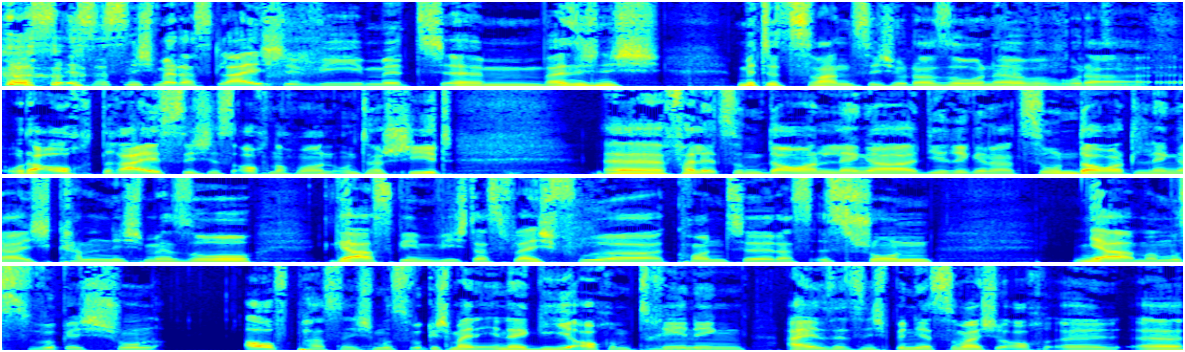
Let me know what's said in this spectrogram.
dass, es ist nicht mehr das gleiche wie mit, ähm, weiß ich nicht, Mitte 20 oder so, ne? Ja, oder, oder auch 30 ist auch nochmal ein Unterschied. Äh, Verletzungen dauern länger, die Regeneration dauert länger. Ich kann nicht mehr so Gas geben, wie ich das vielleicht früher konnte. Das ist schon, ja, man muss wirklich schon aufpassen. Ich muss wirklich meine Energie auch im Training mhm. einsetzen. Ich bin jetzt zum Beispiel auch äh, äh,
